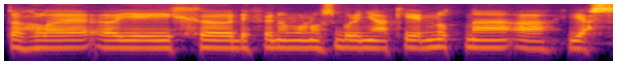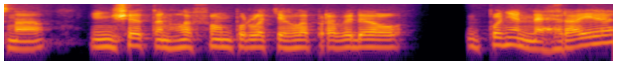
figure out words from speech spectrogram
tohle e, jejich e, definovanost bude nějak jednotná a jasná. Jenže tenhle film podle těchto pravidel úplně nehraje,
